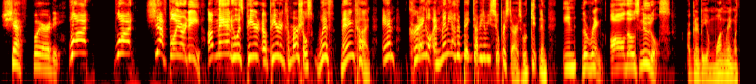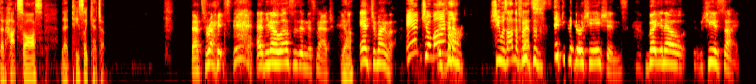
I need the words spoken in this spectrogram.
Chef Boyardee. What? What? Chef Boyardee, a man who has appeared, appeared in commercials with Mankind and Kurt Angle and many other big WWE superstars. We're getting him in the ring. All those noodles are going to be in one ring with that hot sauce that tastes like ketchup. That's right. And you know who else is in this match? Yeah. Aunt Jemima. Aunt Jemima. She was on the fence. sticky negotiations, but you know she is signed.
